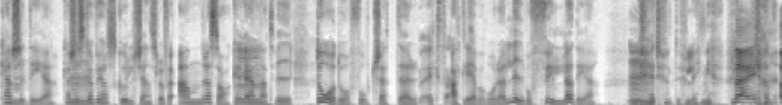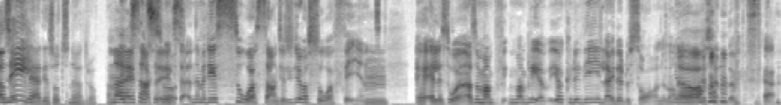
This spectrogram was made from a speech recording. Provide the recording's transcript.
Kanske Mm. det. Kanske ska Mm. vi ha skuldkänslor för andra saker Mm. än att vi då och då fortsätter Exakt. att leva våra liv och fylla det. Vi mm. vet ju inte hur länge Nej, vi kan alltså, Nej. glädjas åt snödroppar. Nej, exakt, precis. exakt. Nej men det är så sant, jag tyckte det var så fint. Mm. Eh, eller så, alltså man, man blev, jag kunde vila i det du sa nu Anna. Ja. Jag kände faktiskt det.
